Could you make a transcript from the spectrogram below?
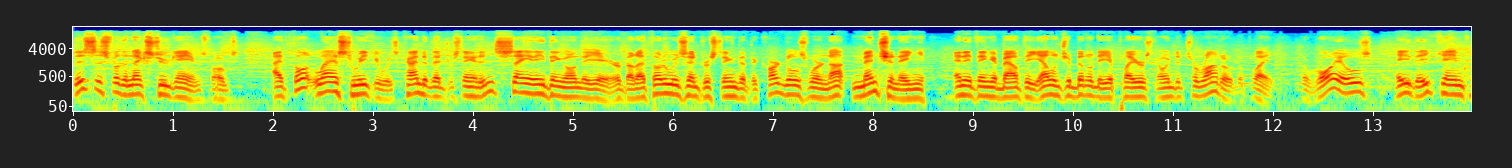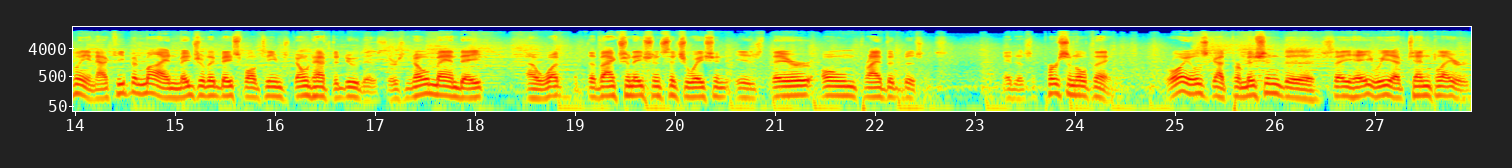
This is for the next two games, folks. I thought last week it was kind of interesting. I didn't say anything on the air, but I thought it was interesting that the Cardinals were not mentioning anything about the eligibility of players going to Toronto to play. The Royals, hey, they came clean. Now keep in mind, Major League Baseball teams don't have to do this. There's no mandate. Uh, what the vaccination situation is their own private business. It is a personal thing. Royals got permission to say, hey, we have 10 players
